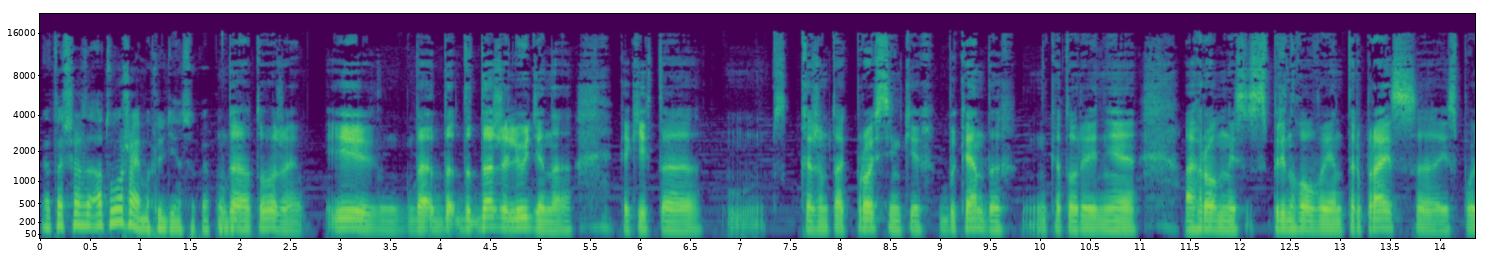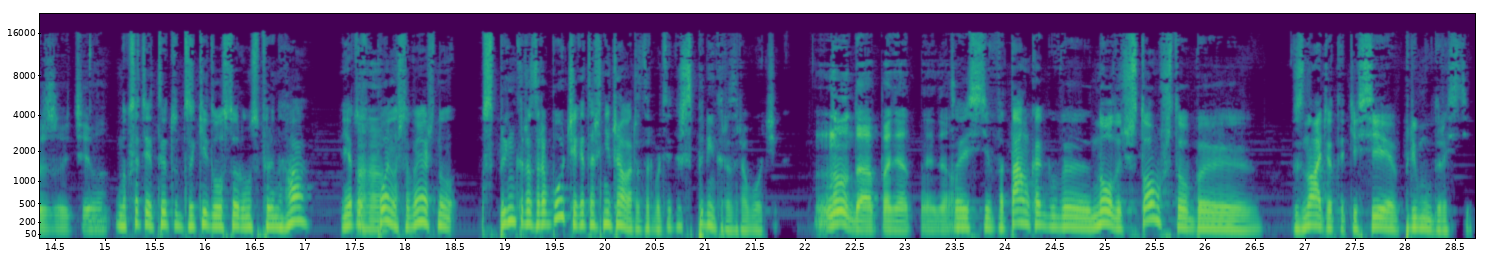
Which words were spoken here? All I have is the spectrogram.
Это же от уважаемых людей, насколько я помню. Да, от уважаемых. И да, да, даже люди на каких-то скажем так, простеньких бэкэндах, которые не огромный спринговый enterprise э, используют его. Ну, кстати, ты тут закидывал в сторону спринга. Я тут ага. понял, что, понимаешь, ну, Spring разработчик это же не Java разработчик, это же Spring разработчик. Ну да, понятное дело. То есть, типа, там как бы knowledge в том, чтобы знать вот эти все премудрости.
